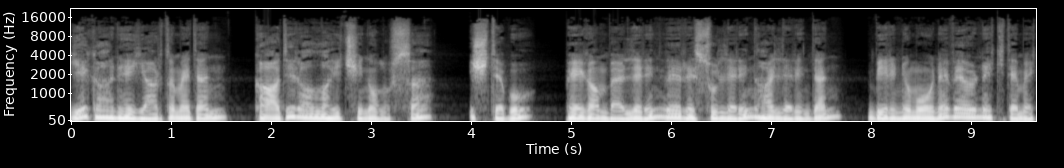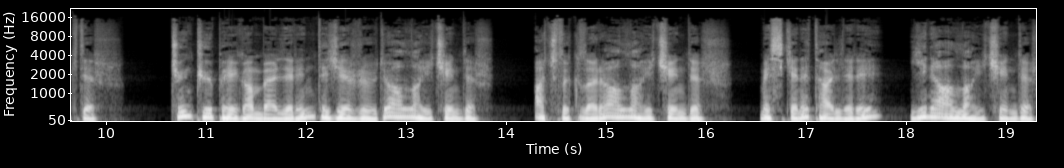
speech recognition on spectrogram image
yegane yardım eden, kadir Allah için olursa, işte bu, peygamberlerin ve resullerin hallerinden bir numune ve örnek demektir. Çünkü peygamberlerin tecerrüdü Allah içindir. Açlıkları Allah içindir. Meskenet halleri yine Allah içindir.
